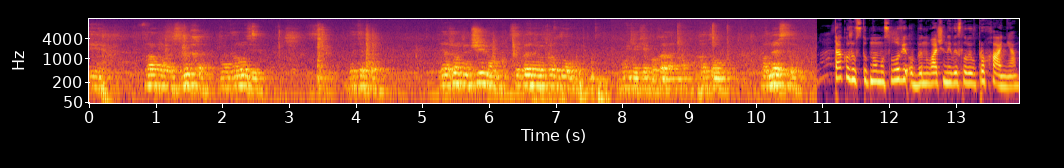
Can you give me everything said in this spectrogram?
і трапилась лиха на дорозі ДТП. Я жодним чином себе не виправдовую. Будь-яке покарання готов понести. Також у вступному слові обвинувачений висловив прохання.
